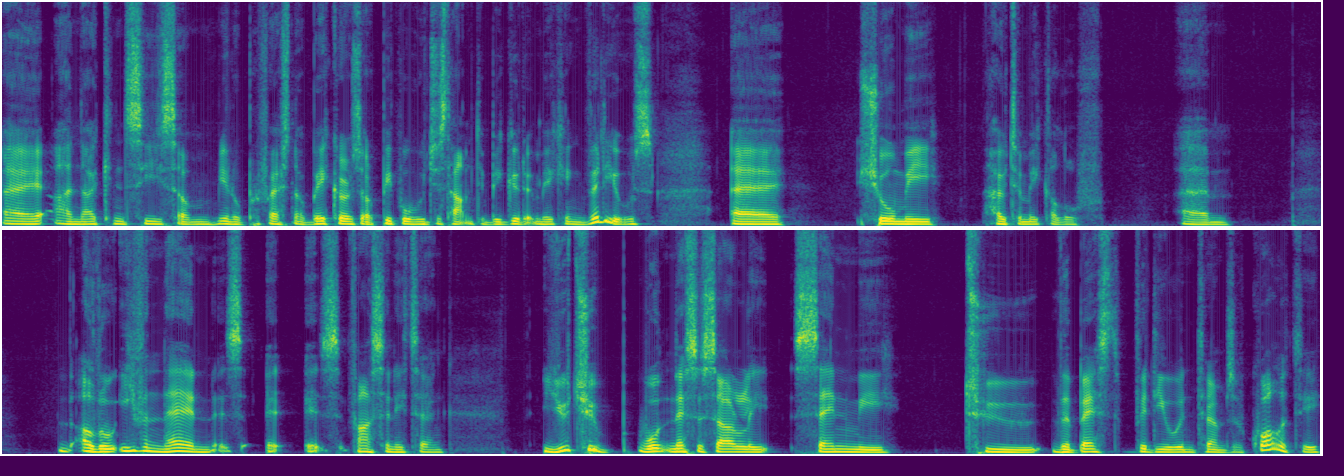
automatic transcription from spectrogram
uh, and i can see some you know professional bakers or people who just happen to be good at making videos uh, show me how to make a loaf um, although even then it's it, it's fascinating. YouTube won't necessarily send me to the best video in terms of quality.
